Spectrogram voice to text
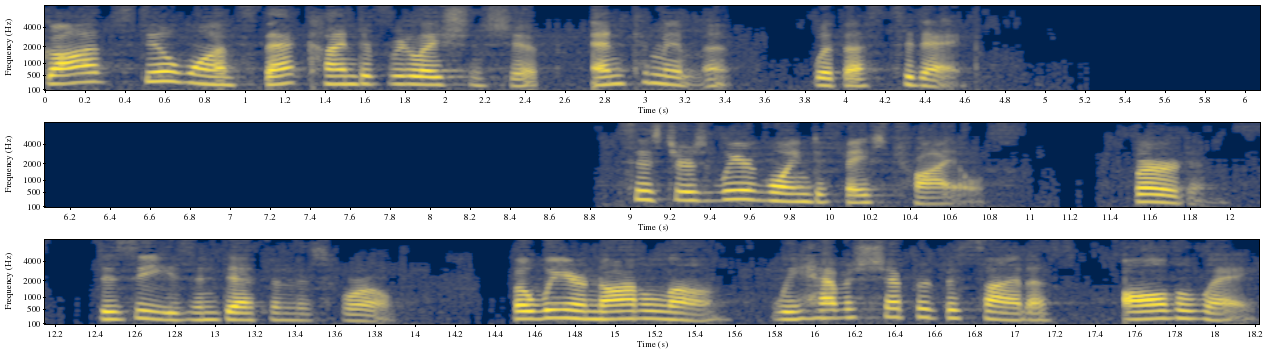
God still wants that kind of relationship and commitment with us today. Sisters, we are going to face trials, burdens, disease, and death in this world. But we are not alone. we have a shepherd beside us all the way.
